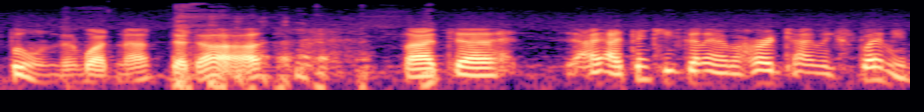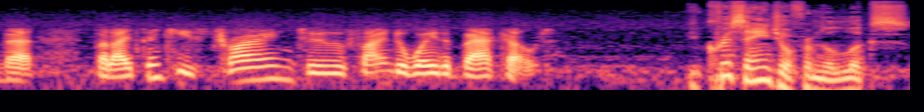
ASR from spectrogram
spoons and whatnot. Da da. but uh, I, I think he's going to have a hard time explaining that. But I think he's trying to find a way to back out. Criss Angel, from the looks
